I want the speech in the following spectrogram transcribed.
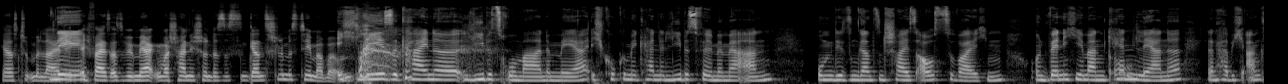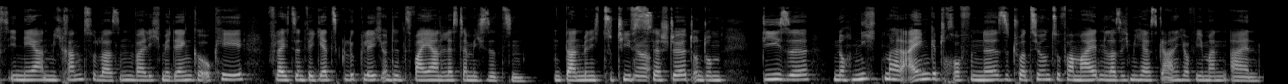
Ja, es tut mir leid. Nee. Ich, ich weiß, also wir merken wahrscheinlich schon, das ist ein ganz schlimmes Thema bei uns. Ich lese keine Liebesromane mehr. Ich gucke mir keine Liebesfilme mehr an, um diesen ganzen Scheiß auszuweichen. Und wenn ich jemanden kennenlerne, dann habe ich Angst, ihn näher an mich ranzulassen, weil ich mir denke, okay, vielleicht sind wir jetzt glücklich und in zwei Jahren lässt er mich sitzen. Und dann bin ich zutiefst Ja. zerstört und um diese noch nicht mal eingetroffene Situation zu vermeiden, lasse ich mich erst gar nicht auf jemanden ein.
